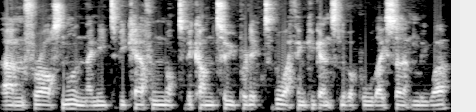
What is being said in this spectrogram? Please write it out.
um, for Arsenal, and they need to be careful not to become too predictable. I think against Liverpool they certainly were.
